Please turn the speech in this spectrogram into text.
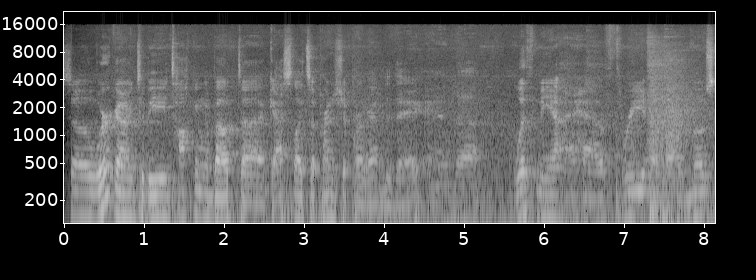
So we're going to be talking about uh, Gaslight's apprenticeship program today, and uh, with me I have three of our most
